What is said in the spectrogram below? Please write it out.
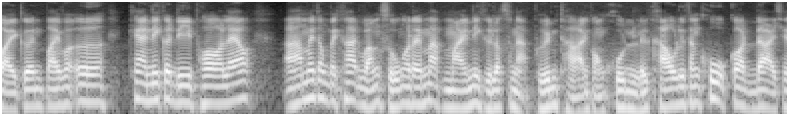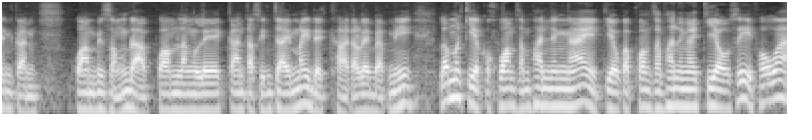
บ่อยเกินไปว่าเออ แค่นี้ก็ดีพอแล้วอ่าไม่ต้องไปคาดหวังสูงอะไรมากมายนี่คือลักษณะพื้นฐานของคุณหรือเขาหรือทั้งคู่ก็ได้เช่นกัน ความเป็นสองดาบความลังเลการตัดสินใจไม่เด็ดขาดอะไรแบบนี้ แล้วมันเกี่ยวกับความสัมพันธ์ยังไง เกี่ยวกับความสัมพันธ์ยังไงเกี่ยวสิเพราะว่า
